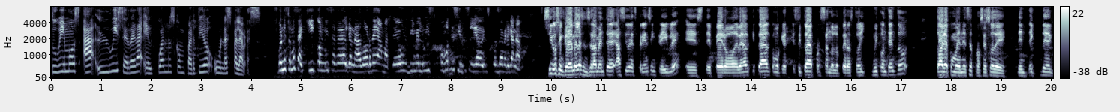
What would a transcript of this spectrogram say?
tuvimos a Luis Herrera, el cual nos compartió unas palabras. Bueno, estamos aquí con Luis Herrera, el ganador de Amateur. Dime, Luis, ¿cómo te sientes el día de hoy después de haber ganado? Sigo sin creérmela, sinceramente, ha sido una experiencia increíble, este, pero de verdad que como que estoy todavía procesándolo, pero estoy muy contento, todavía como en ese proceso de, de, de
